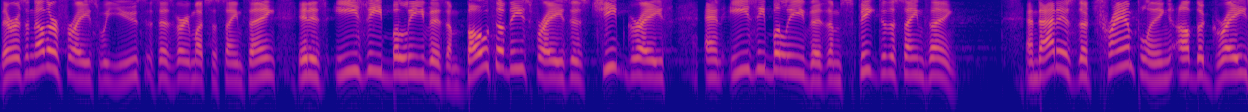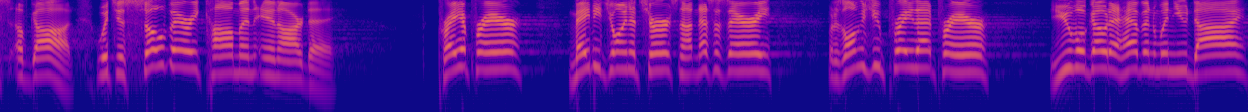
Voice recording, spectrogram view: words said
There is another phrase we use that says very much the same thing. It is easy believism. Both of these phrases, cheap grace and easy believism, speak to the same thing. And that is the trampling of the grace of God, which is so very common in our day. Pray a prayer, maybe join a church, not necessary. But as long as you pray that prayer, you will go to heaven when you die.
